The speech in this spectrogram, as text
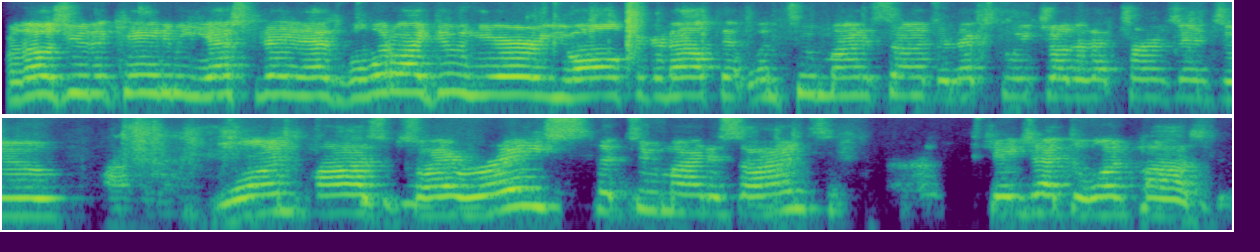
For those of you that came to me yesterday and asked, well, what do I do here? You all figured out that when two minus signs are next to each other, that turns into one positive. So I erase the two minus signs, change that to one positive.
